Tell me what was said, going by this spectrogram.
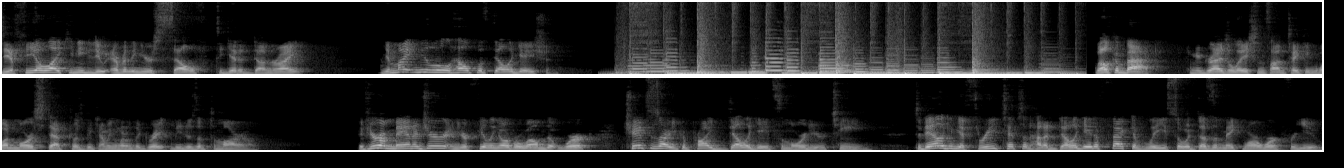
Do you feel like you need to do everything yourself to get it done right? You might need a little help with delegation. Welcome back, and congratulations on taking one more step towards becoming one of the great leaders of tomorrow. If you're a manager and you're feeling overwhelmed at work, chances are you could probably delegate some more to your team. Today I'll give you three tips on how to delegate effectively so it doesn't make more work for you.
